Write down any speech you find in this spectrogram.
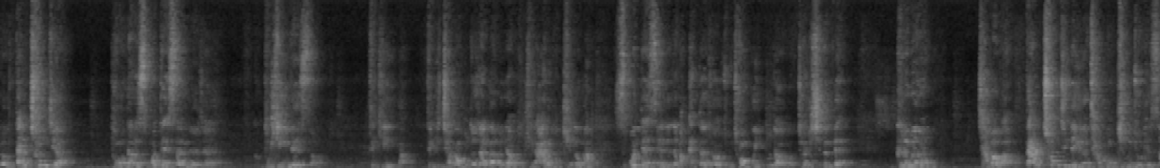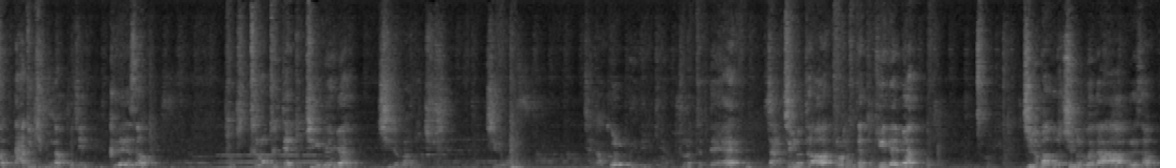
여기 땀 천지야. 더군다나 스포츠에스 하는 여자야. 그 부킹이 됐어. 특히 막 특히 저가 무도장 가면요. 부킹 안 하는 부킹은 막 스포츠에스 하는 여자 막 갖다 줘 좀 젊고 이쁘다고. 전 싫은데. 그러면은 잡아봐. 땀 천지인데 이거 잡으면 기분 좋겠어? 나도 기분 나쁘지? 그래서 부킹, 트로트 때 부킹이 되면 지르박으로 주시요 지르박 제가 그걸 보여드릴게요 트로트 때. 자, 지금부터 트로트 때 부킹이 되면 지르박으로 치는 거다. 그래서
